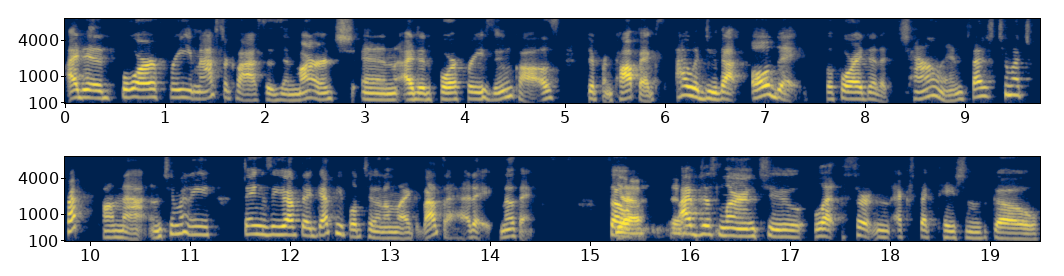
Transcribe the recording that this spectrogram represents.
I did four free master classes in March and I did four free Zoom calls, different topics. I would do that all day before I did a challenge. That's too much prep on that and too many things that you have to get people to. And I'm like, that's a headache. No thanks. So Yeah, yeah. I've just learned to let certain expectations go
